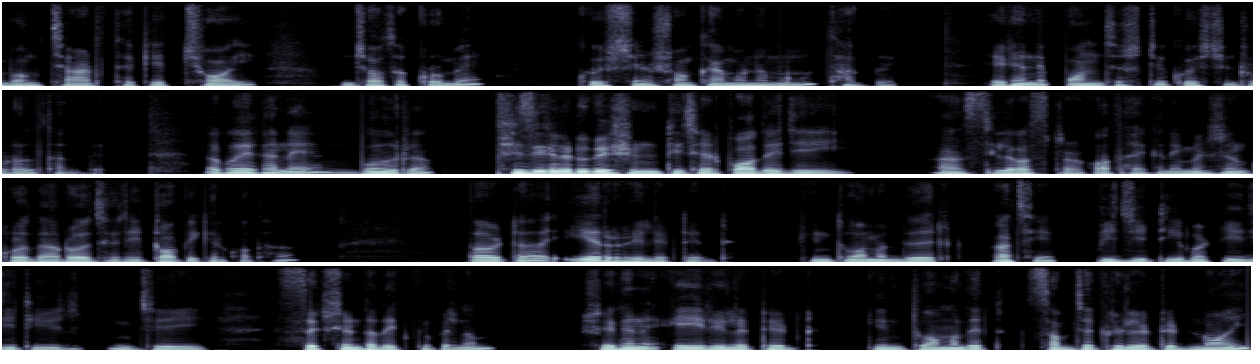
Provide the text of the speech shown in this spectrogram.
এবং চার থেকে ছয় যথাক্রমে কোয়েশ্চেন সংখ্যা এমন এমন থাকবে। এখানে পঞ্চাশটি কোয়েশ্চেন টোটাল থাকবে। দেখো এখানে বন্ধুরা ফিজিক্যাল এডুকেশন টিচার পদে যেই সিলেবাসটার কথা এখানে মেনশন করে দেওয়া রয়েছে যে টপিকের কথা, তো এটা এর রিলেটেড কিন্তু আমাদের কাছে পিজিটি বা টিজিটির যেই সেকশনটা দেখতে পেলাম, সেখানে এই রিলেটেড কিন্তু আমাদের সাবজেক্ট রিলেটেড নয়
